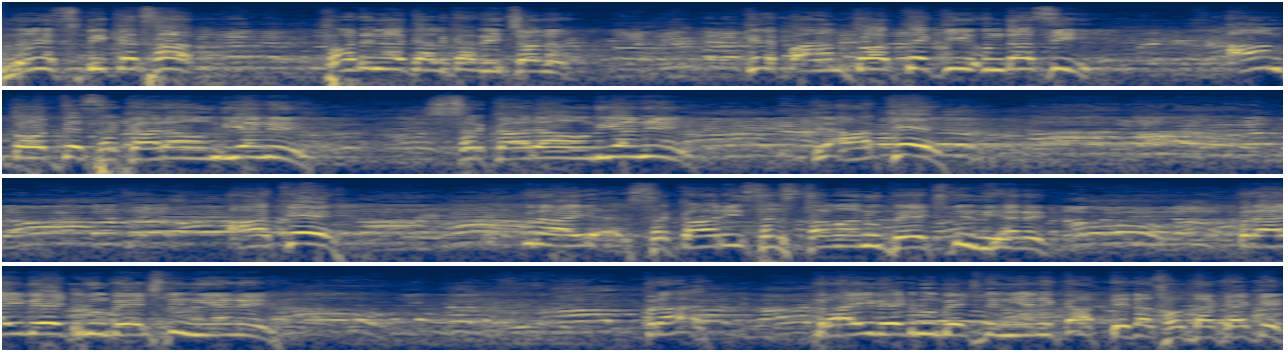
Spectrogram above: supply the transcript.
ਮੈਂ ਸਪੀਕਰ ਸਾਹਿਬ, ਤੁਹਾਡੇ ਨਾਲ ਗੱਲ ਕਰਨੀ ਚਾਹੁੰਦਾ। ਕਿ ਆਮ ਤੌਰ ਤੇ ਕੀ ਹੁੰਦਾ ਸੀ? ਆਮ ਤੌਰ ਤੇ ਸਰਕਾਰਾਂ ਆਉਂਦੀਆਂ ਨੇ, ਸਰਕਾਰਾਂ ਆਉਂਦੀਆਂ ਨੇ ਤੇ ਆ ਕੇ ਆ ਕੇ ਸਰਕਾਰੀ ਸੰਸਥਾਵਾਂ ਨੂੰ ਵੇਚ ਦਿੰਦੀਆਂ ਨੇ, ਪ੍ਰਾਈਵੇਟ ਨੂੰ ਵੇਚ ਦਿੰਦੀਆਂ ਨੇ ਪ੍ਰਾਈਵੇਟ ਨੂੰ ਵੇਚ ਦਿੰਦੀਆਂ ਨੇ, ਘਾਟੇ ਦਾ ਸੌਦਾ ਕਹਿ ਕੇ।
